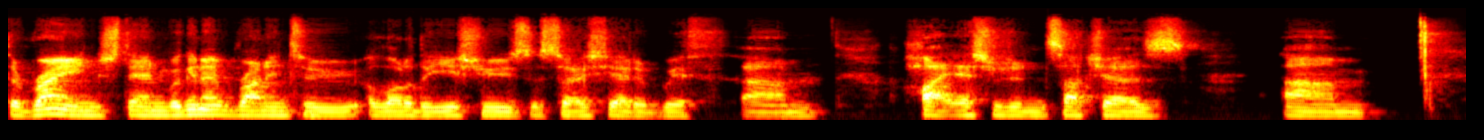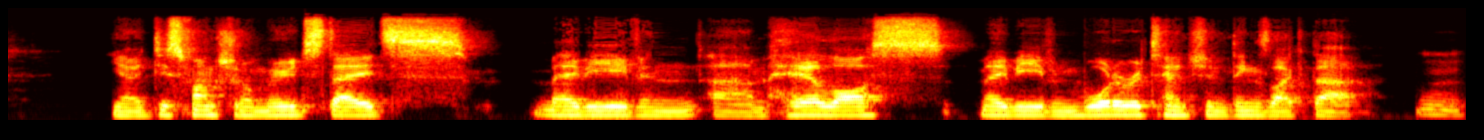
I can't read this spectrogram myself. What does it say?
the range, then we're going to run into a lot of the issues associated with um, high estrogen, such as um, you know dysfunctional mood states, maybe even um, hair loss, maybe even water retention, things like that. Mm.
